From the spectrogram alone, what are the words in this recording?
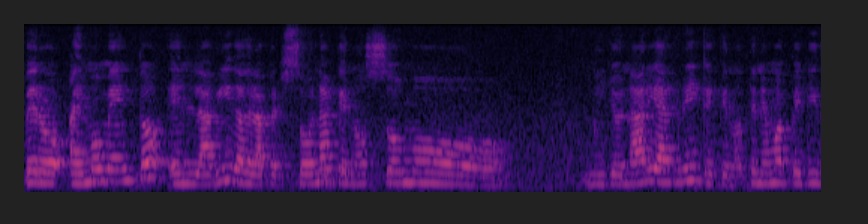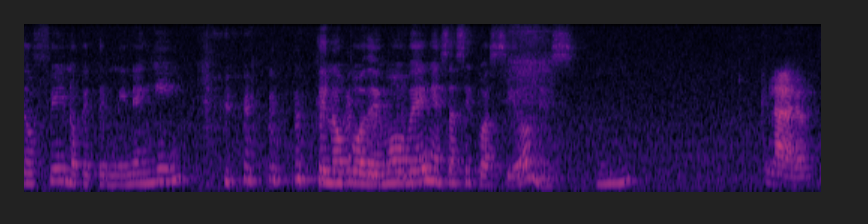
pero hay momentos en la vida de la persona que no somos millonarias ricas, que no tenemos apellido fino, que termine en I, que no podemos ver en esas situaciones. Claro.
